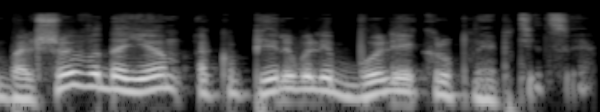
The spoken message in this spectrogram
Большой водоем оккупировали более крупные птицы.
